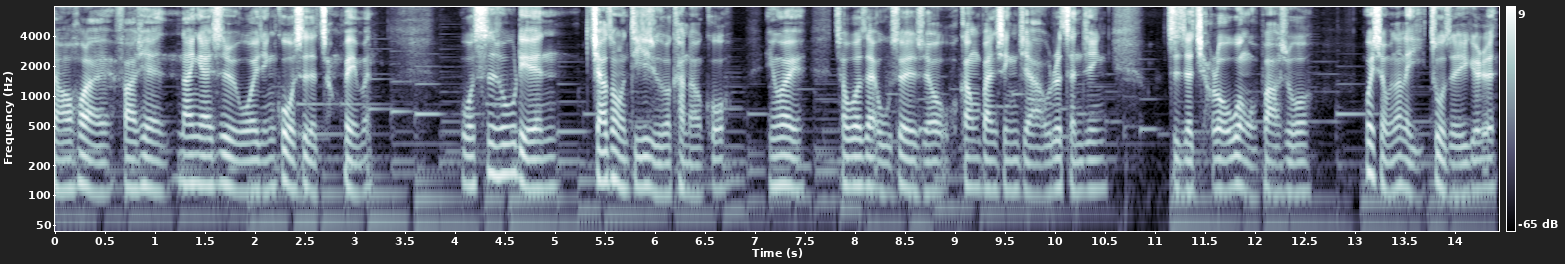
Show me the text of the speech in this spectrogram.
然后后来发现那应该是我已经过世的长辈们。我似乎连家中的第一组都看到过，因为差不多在五岁的时候，我刚搬新家，我就曾经指着角落问我爸说：“为什么那里坐着一个人？”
